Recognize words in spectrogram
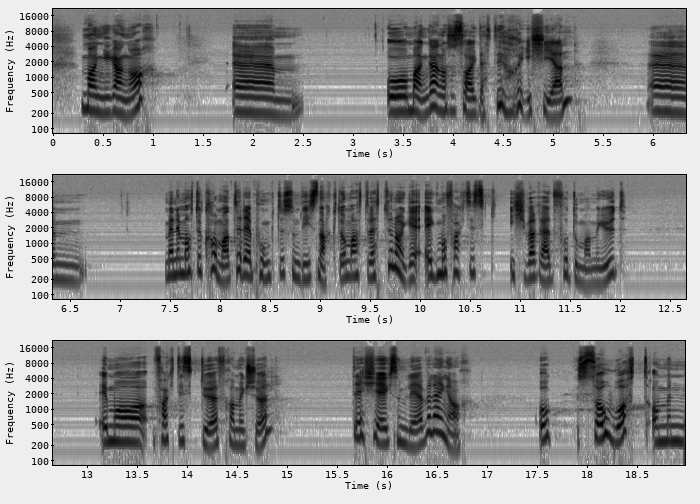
mange ganger. Um, og mange ganger så sa jeg dette gjør jeg ikke igjen. Um, men jeg måtte komme til det punktet som de snakket om, at vet du noe, jeg må faktisk ikke være redd for å dumme meg ut. Jeg må faktisk dø fra meg sjøl. Det er ikke jeg som lever lenger. Og so what om en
